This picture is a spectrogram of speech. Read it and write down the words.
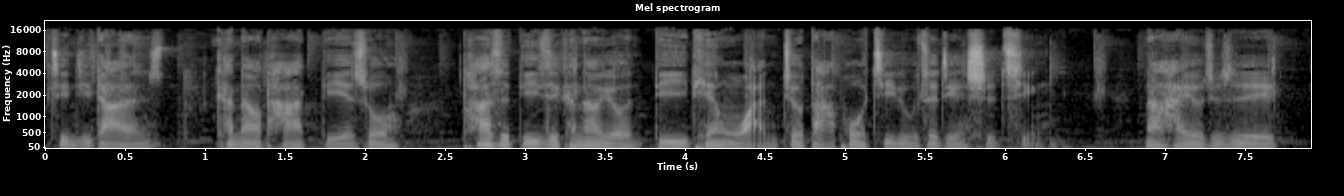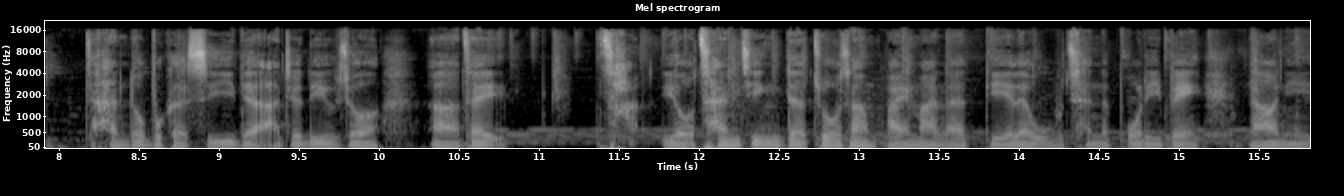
竞技达人，看到他叠说。他是第一次看到有人第一天玩就打破纪录这件事情。那还有就是很多不可思议的啊，就例如说，呃，在餐有餐巾的桌上摆满了叠了五层的玻璃杯，然后你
